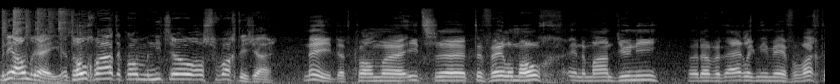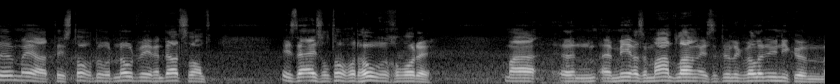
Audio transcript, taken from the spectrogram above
Meneer André, het hoogwater kwam niet zo als verwacht dit jaar. Nee, dat kwam uh, iets uh, te veel omhoog in de maand juni. Dat we het eigenlijk niet meer verwachten. Maar ja, het is toch door het noodweer in Duitsland is de IJssel toch wat hoger geworden. Maar een, een meer dan een maand lang is natuurlijk wel een unicum.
